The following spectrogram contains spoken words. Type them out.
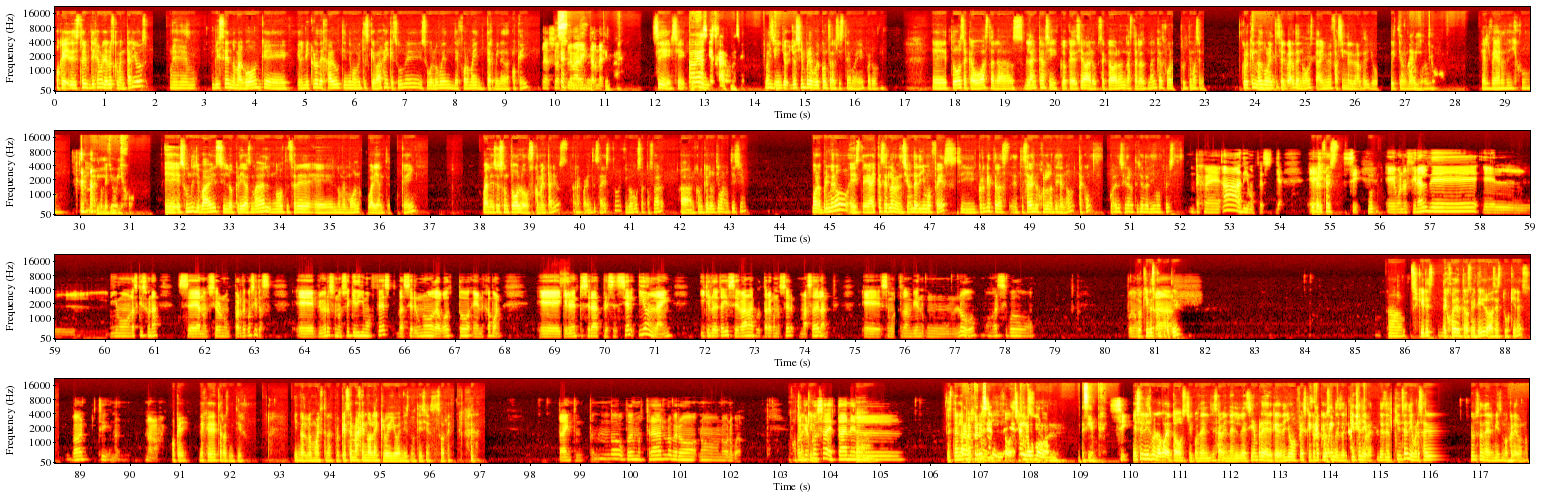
ok, estoy, déjame leer los comentarios. Em, dice Nomagón que el micro de Haru tiene momentos que baja y que sube su volumen de forma indeterminada. Ok. eso es Sí, problema de internet. Sí, sí. No, así es Haru, más bien. Más bien, yo, yo siempre voy contra el sistema, ¿eh? Perdón. Eh, todo se acabó hasta las blancas y lo que decía Baruch, se acabaron hasta las blancas, fueron las últimas en... Creo que el más Sí. bonito es el verde, ¿no? Está, a mí me fascina el verde, yo soy que me muero por Amarillo, el verde, hijo. amarillo, hijo. Eh, es un device, si lo crías mal, no te sale eh, el nomemon o variante, ¿ok? Vale, esos son todos los comentarios referentes a esto y vamos a pasar a, creo que la última noticia. Bueno, primero este, hay que hacer la mención del Digimon Fest. Sí, creo que te, las, eh, te sabes mejor la noticia, ¿no? Taku, ¿puedes decir la noticia del Digimon Fest? Déjame. Ah, Demon Fest, ya. Sí, Eh, del Fest. sí. Mm, Eh, bueno, al final de el Digimon Last Kizuna se anunciaron un par de cositas. Eh, primero se anunció que Digimon Fest va a ser el 1 de agosto en Japón, eh, que el evento será presencial y online y que los detalles se van a dar a conocer más adelante. Eh, se mostró también un logo, vamos a ver si puedo, puedo ¿Lo quieres compartir? Ah, si quieres, dejo de transmitir y lo haces tú, ¿quieres? A ver, sí, no, no, no. Ok, dejé de transmitir. Y nos lo muestras, porque esa imagen no la incluí yo en mis noticias, sorry. Estaba intentando poder mostrarlo, pero no, no, no puedo. No, Cualquier tranquilo. cosa está en el... Está en la Bueno, página pero es de el, todos, es el logo de siempre. Sí, Es el mismo logo de todos, chicos. El, ya saben, el de siempre, del que de Digimon Fest, que Está creo que usan desde el 15 anive- desde el 15 aniversario usan el mismo, creo, ¿no?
